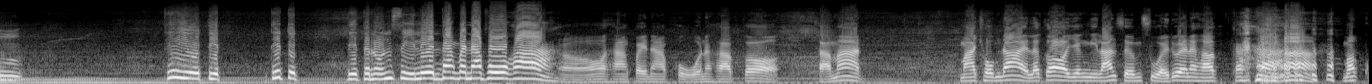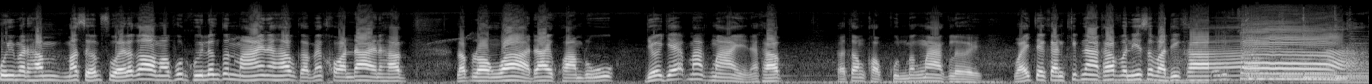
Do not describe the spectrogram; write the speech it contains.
ที่อยู่ติดที่ติดติดถนนสี่เลนทางไปนาโพค่ะอ๋อทางไปนาโพนะครับ ก็สามารถมาชมได้แล้วก็ยังมีร้านเสริมสวยด้วยนะครับค่ะมาคุยมาทำมาเสริมสวยแล้วก็มาพูดคุยเรื่องต้นไม้นะครับ กับแม่คอนได้นะครับ รับรองว่าได้ความรู้เยอะแยะมากมายนะครับก็ต้องขอบคุณมาก ๆ เลย ไว้เจอกันคลิปหน้าครับ วันนี้สวัสดีครับสวัสดีค่ะ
